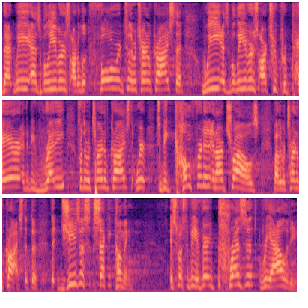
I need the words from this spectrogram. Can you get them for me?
That we as believers are to look forward to the return of Christ, that we as believers are to prepare and to be ready for the return of Christ, that we're to be comforted in our trials by the return of Christ, that, the, that Jesus' second coming is supposed to be a very present reality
